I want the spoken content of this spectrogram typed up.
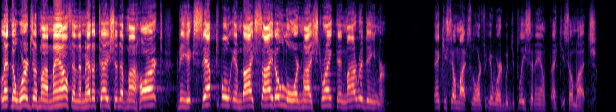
Let the words of my mouth and the meditation of my heart be acceptable in thy sight, O Lord, my strength and my redeemer. Thank you so much, Lord, for your word. Would you please sit down? Thank you so much.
